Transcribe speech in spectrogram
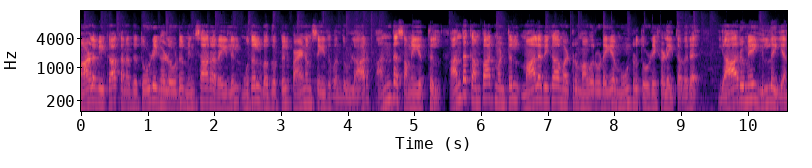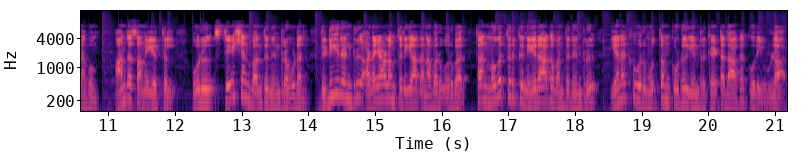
மாளவிகா தனது தோழிகளோடு மின்சார ரயிலில் முதல் வகுப்பில் பயணம் செய்து வந்துள்ளார். அந்த சமயத்தில் அந்த கம்பார்ட்மெண்டில் மாளவிகா மற்றும் அவருடைய மூன்று தோழிகளை தவிர யாருமே இல்லை எனவும் அந்த சமயத்தில் ஒரு ஸ்டேஷன் வந்து நின்றவுடன் திடீரென்று அடையாளம் தெரியாத நபர் ஒருவர் தன் முகத்திற்கு நேராக வந்து நின்று எனக்கு ஒரு முத்தம் கொடு என்று கேட்டதாக கூறியுள்ளார்.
